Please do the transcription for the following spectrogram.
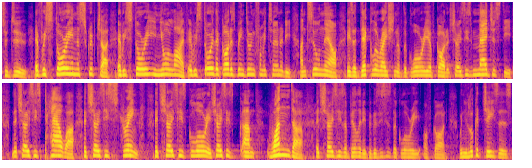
to do. Every story in the scripture, every story in your life, every story that God has been doing from eternity until now is a declaration of the glory of God. It shows His majesty, it shows His power, it shows His strength, it shows His glory, it shows His um, wonder, it shows His ability because this is the glory of God. When you look at Jesus,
